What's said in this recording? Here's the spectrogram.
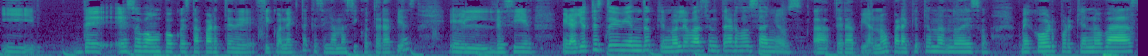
Y de eso va un poco esta parte de Psiconecta, que se llama psicoterapias, el decir, mira, yo te estoy viendo que no le vas a entrar dos años a terapia, ¿no? ¿Para qué te mando eso? Mejor porque no vas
